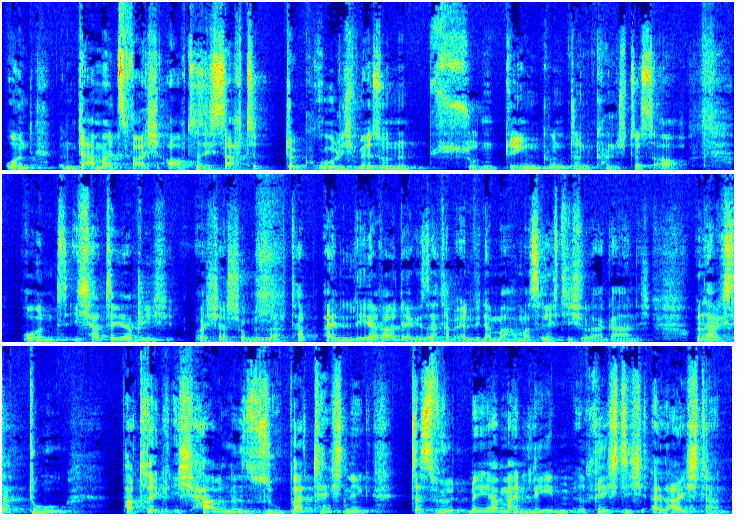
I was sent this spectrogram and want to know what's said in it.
Und, und damals war ich auch, dass ich sagte, da hole ich mir so, eine, so ein Ding und dann kann ich das auch. Und ich hatte ja, wie ich euch ja schon gesagt habe, einen Lehrer, der gesagt hat, entweder machen wir es richtig oder gar nicht. Und dann habe ich gesagt, du, Patrick, ich habe eine super Technik, das wird mir ja mein Leben richtig erleichtern.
